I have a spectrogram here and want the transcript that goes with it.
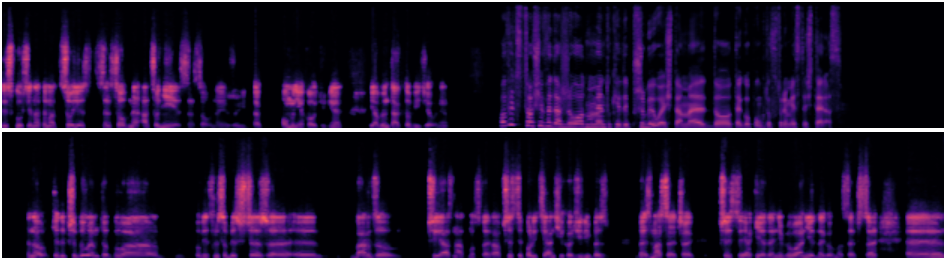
dyskusję na temat, co jest sensowne, a co nie jest sensowne, jeżeli tak o mnie chodzi, nie? Ja bym tak to widział, nie? Powiedz, co się wydarzyło od momentu, kiedy przybyłeś tam e, do tego punktu, w którym jesteś teraz? No, kiedy przybyłem, to była, powiedzmy sobie szczerze, e, bardzo przyjazna atmosfera. Wszyscy policjanci chodzili bez, bez maseczek. Wszyscy jak jeden, nie było ani jednego w maseczce. E,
